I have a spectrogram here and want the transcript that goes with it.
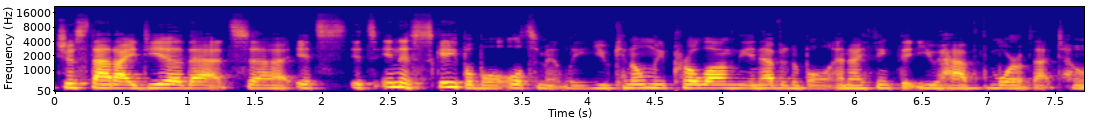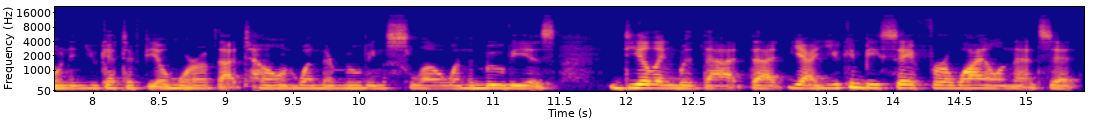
Just that idea that uh, it's it's inescapable. Ultimately, you can only prolong the inevitable, and I think that you have more of that tone, and you get to feel more of that tone when they're moving slow. When the movie is dealing with that, that yeah, you can be safe for a while, and that's it.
